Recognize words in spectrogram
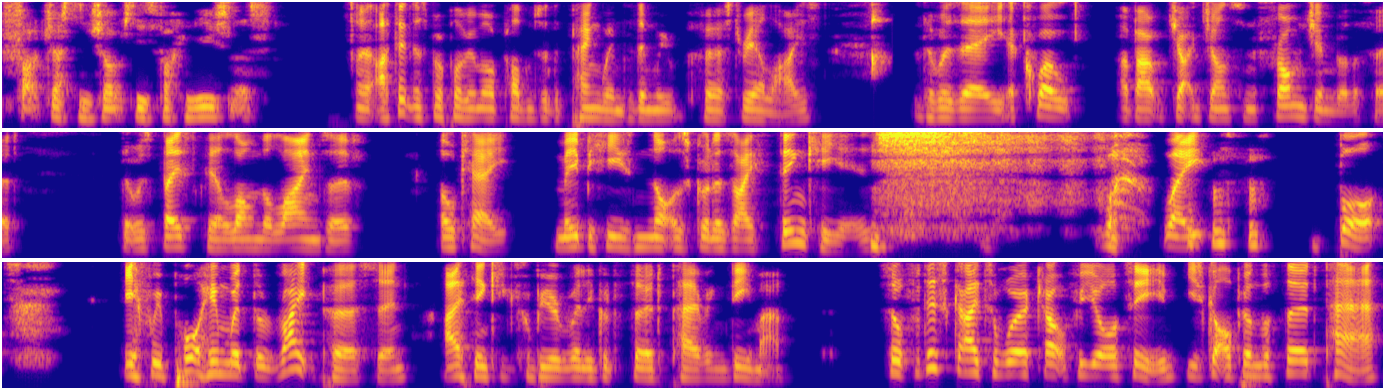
fuck Justin Schultz, he's fucking useless. Uh, I think there's probably more problems with the Penguins than we first realised. There was a, a quote about Jack Johnson from Jim Rutherford that was basically along the lines of, okay, maybe he's not as good as I think he is. Wait, but if we put him with the right person, I think he could be a really good third pairing D man. So for this guy to work out for your team, you've got to be on the third pair,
